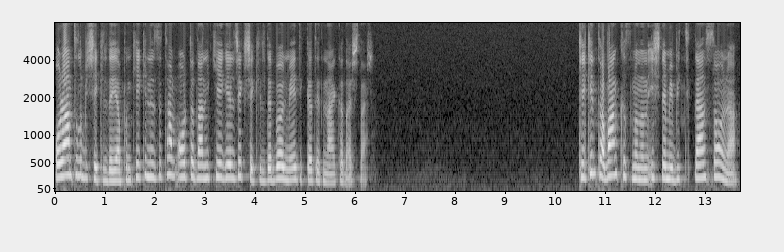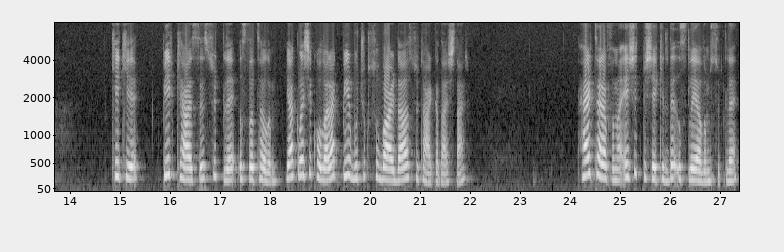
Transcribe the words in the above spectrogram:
Orantılı bir şekilde yapın. Kekinizi tam ortadan ikiye gelecek şekilde bölmeye dikkat edin arkadaşlar. Kekin taban kısmının işlemi bittikten sonra keki bir kase sütle ıslatalım. Yaklaşık olarak bir buçuk su bardağı süt arkadaşlar. Her tarafına eşit bir şekilde ıslayalım sütle.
